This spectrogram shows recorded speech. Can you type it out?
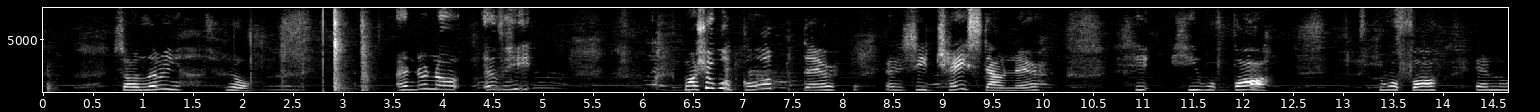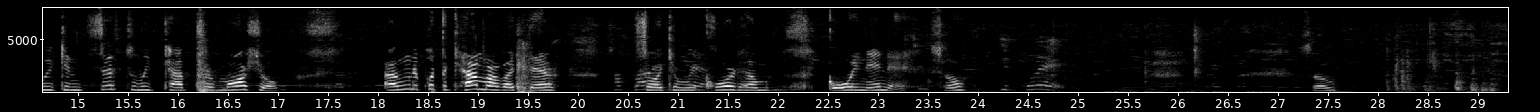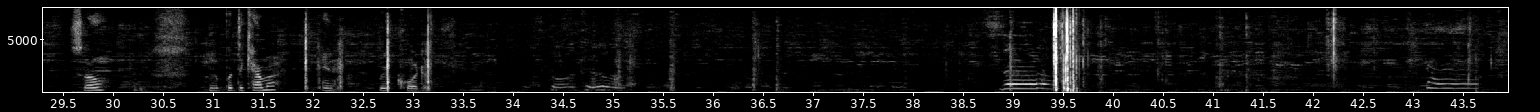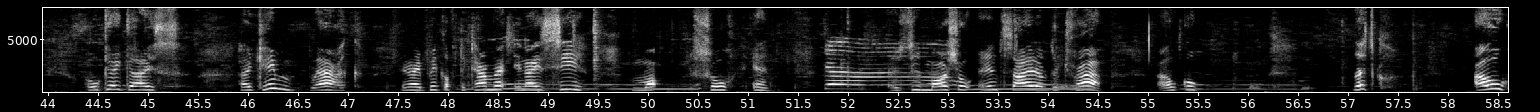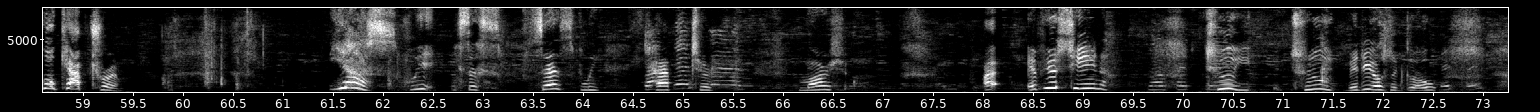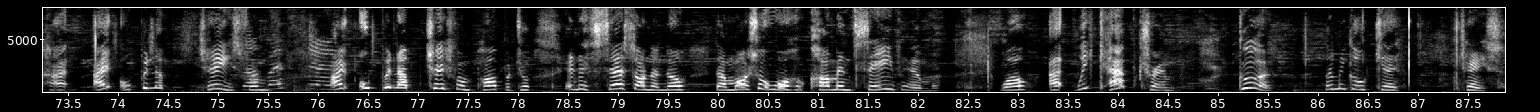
so let me so I don't know if he Marshall will go up there and see Chase down there. He he will fall. He will fall and we consistently capture Marshall. I'm gonna put the camera right there so I can record him going in it. So, so, so, I'm gonna put the camera and record him. Okay, guys, I came back and I pick up the camera and I see Marshall and I see Marshall inside of the trap. I'll go. Let's go. I will go capture him. Yes, we successfully captured Marshall. I, if you've seen two two videos ago, I I opened up Chase from I opened up Chase from Paw Patrol and it says on the note that Marshall will come and save him. Well, I, we capture him. Good. Let me go get Chase.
